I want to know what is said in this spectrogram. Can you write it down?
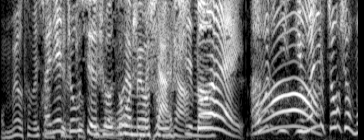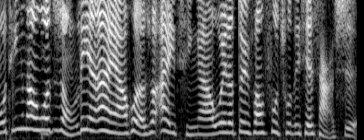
我没有特别想怀念中学的时候，做过什么傻事吗？对，我们你你们中学有没有听到过这种？恋爱啊，或者说爱情啊，为了对方付出的一些傻事，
